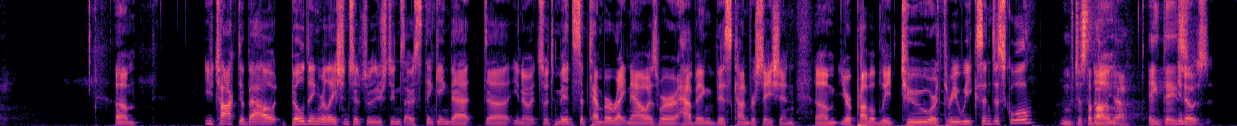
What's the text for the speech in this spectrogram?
Um, you talked about building relationships with your students. I was thinking that uh, you know, so it's mid September right now as we're having this conversation. Um, you're probably two or three weeks into school. Just about, um, yeah, eight days. You know,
